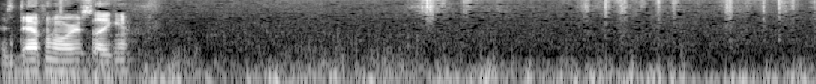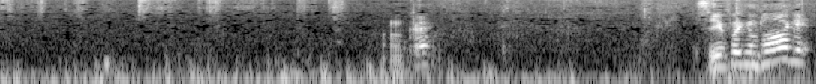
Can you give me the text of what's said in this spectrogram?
It's definitely where it's leaking. Okay. See if we can plug it.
